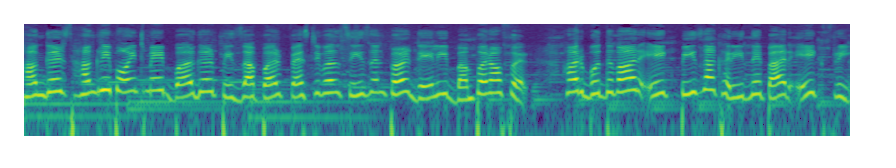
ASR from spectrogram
हंगर्स हंगरी पॉइंट में बर्गर पिज्जा पर फेस्टिवल सीज़न पर डेली बम्पर ऑफ़र। हर बुधवार एक पिज्जा खरीदने पर एक फ्री।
